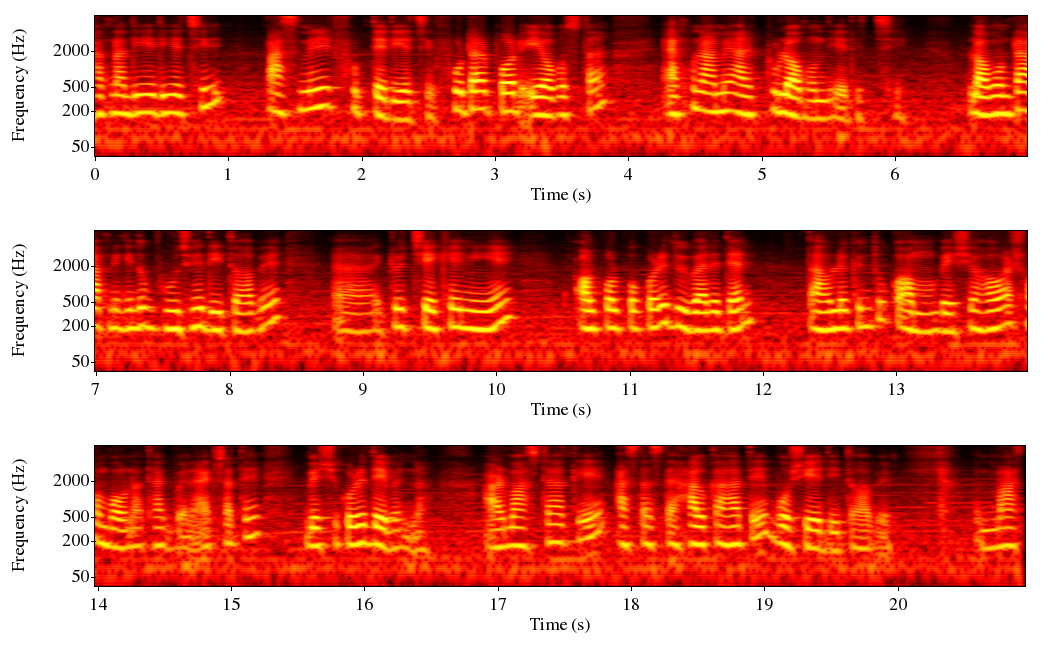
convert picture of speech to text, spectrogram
ঢাকনা দিয়ে দিয়েছি, পাঁচ মিনিট ফুটতে দিয়েছি। ফোটার পর এই অবস্থা। এখন আমি আরেকটু লবণ দিয়ে দিচ্ছি। লবণটা আপনি কিন্তু বুঝে দিতে হবে একটু চেখে নিয়ে অল্প অল্প করে দুইবারে দেন। তাহলে কিন্তু কম বেশি হওয়ার সম্ভাবনা থাকবে না, একসাথে বেশি করে দেবেন না। আর মাছটাকে আস্তে আস্তে হালকা হাতে বসিয়ে দিতে হবে। মাছ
